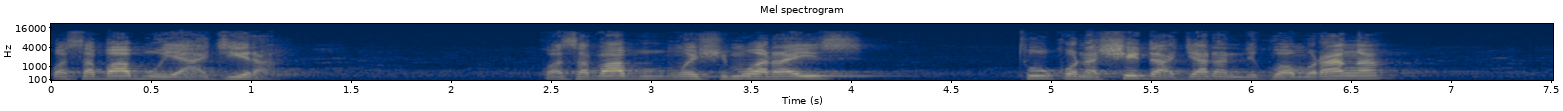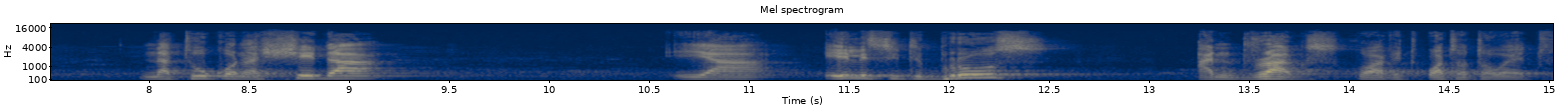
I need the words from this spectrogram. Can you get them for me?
kwa sababu ya ajira, kwa sababu Mheshimiwa Rais, tuko na shida. Jana nilikuwa Murang'a na tuko na shida ya illicit brews and drugs kwa watoto wetu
